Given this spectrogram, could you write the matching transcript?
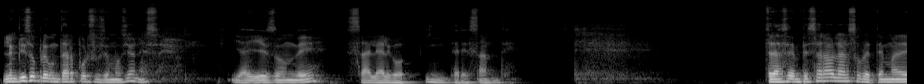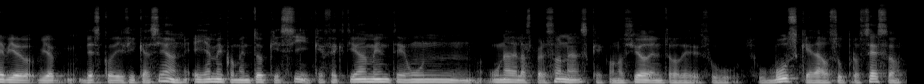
le empiezo a preguntar por sus emociones. Y ahí es donde sale algo interesante. Tras empezar a hablar sobre el tema de biodescodificación, ella me comentó que sí, que efectivamente una de las personas que conoció dentro de su, búsqueda o su proceso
